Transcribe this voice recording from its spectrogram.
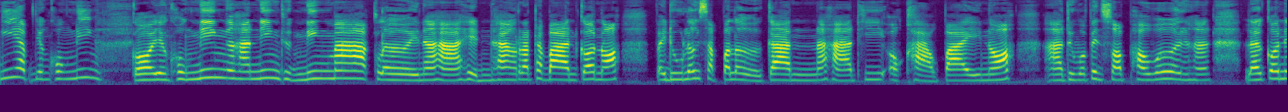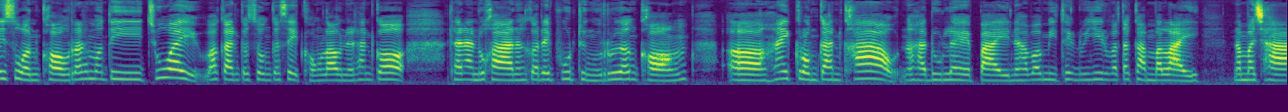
เงียบยังคงนิ่ง ก็ยังคงนิ่งนะคะนิ่งถึงนิ่งมากเลยนะคะ เห็นทางรัฐบาลก็เนาะไปดูเรื่องสับเปลอกันนะคะที่ออกข่าวไปเนาะอ่าถือว่าเป็นซอฟต์พาวเวอร์นะคะแล้วก็ในส่วนของรัฐมนตรีช่วยว่าการกระทรวงเกษตรของเราเนี่ยท่านก็ท่านอนุคานะก็ได้พูดถึงเรื่องของออให้กรมการข้าวนะคะดูแลไปนะคะว่ามีเทคโนโลยีวัตกรรมอะไรนำมาใช้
